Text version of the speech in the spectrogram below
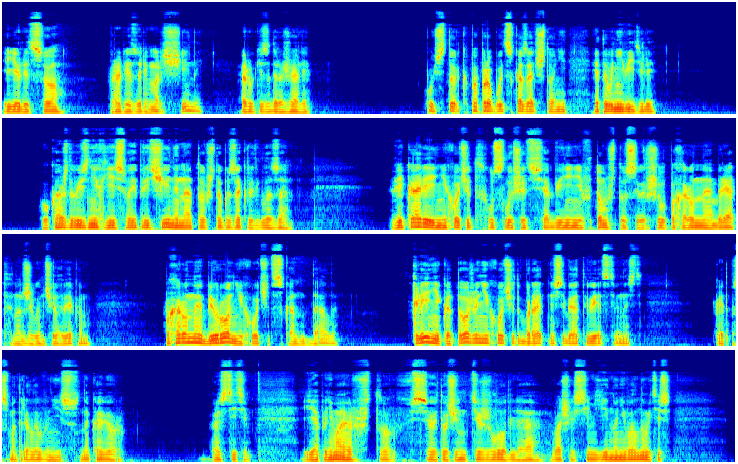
Ее лицо прорезали морщины, руки задрожали. Пусть только попробуют сказать, что они этого не видели. У каждого из них есть свои причины на то, чтобы закрыть глаза. Викарий не хочет услышать обвинение в том, что совершил похоронный обряд над живым человеком. Похоронное бюро не хочет скандала. Клиника тоже не хочет брать на себя ответственность. Кэт посмотрела вниз, на ковер. «Простите, я понимаю, что все это очень тяжело для вашей семьи, но не волнуйтесь.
